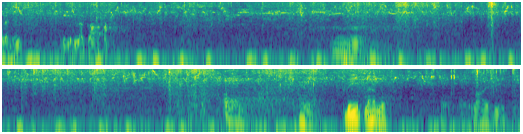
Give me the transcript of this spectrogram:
แล้วนี่ดีดแล้วก็ดีดนะครับหนี่รอยดีด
